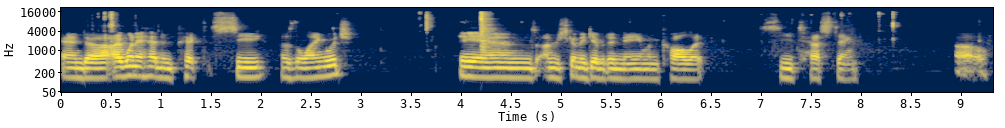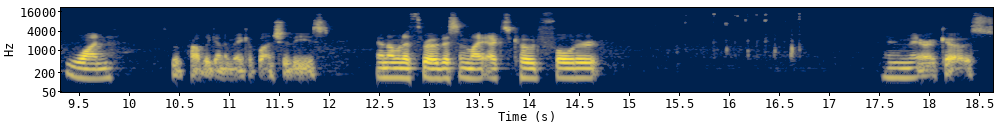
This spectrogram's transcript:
And uh, I went ahead and picked C as the language. And I'm just going to give it a name and call it C testing uh, 1. We're probably going to make a bunch of these. And I'm going to throw this in my Xcode folder. And there it goes.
